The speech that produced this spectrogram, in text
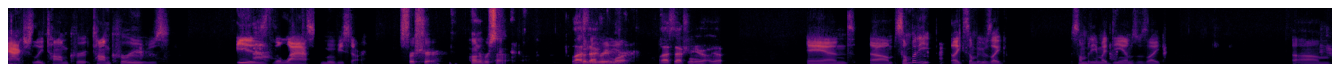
actually Tom Cruise. Tom Cruise is the last movie star. For sure, hundred percent. last Couldn't action agree hero. more. Last action hero. Yep. and um somebody like somebody was like somebody in my DMs was like um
